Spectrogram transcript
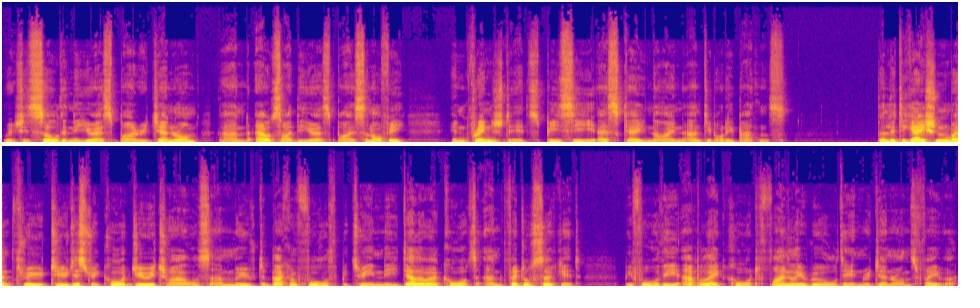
which is sold in the US by Regeneron and outside the US by Sanofi, infringed its PCSK9 antibody patents. The litigation went through two district court jury trials and moved back and forth between the Delaware court and Federal Circuit before the appellate court finally ruled in Regeneron's favour.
